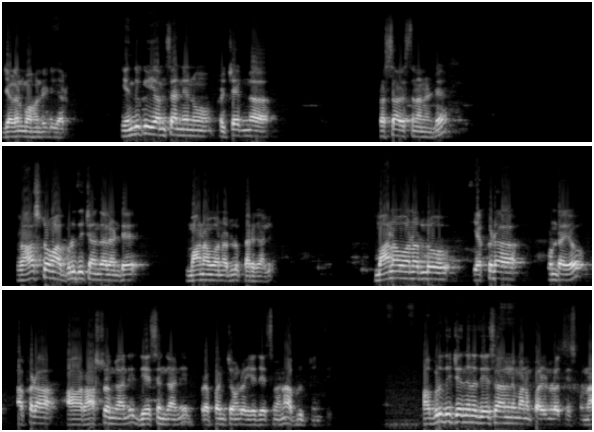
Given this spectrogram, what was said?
జగన్మోహన్ రెడ్డి గారు. ఎందుకు ఈ అంశాన్ని నేను ప్రత్యేకంగా ప్రస్తావిస్తున్నానంటే రాష్ట్రం అభివృద్ధి చెందాలంటే మానవ వనరులు పెరగాలి. మానవ వనరులు ఎక్కడ ఉంటాయో అక్కడ ఆ రాష్ట్రం కానీ దేశం కానీ ప్రపంచంలో ఏ దేశమైనా అభివృద్ధి చెంది అభివృద్ధి చెందిన దేశాలని మనం పరిగణలో తీసుకున్నా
